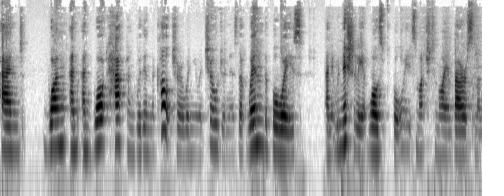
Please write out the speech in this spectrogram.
And one and, and what happened within the culture when you were children is that when the boys and it, initially it was boys, much to my embarrassment.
